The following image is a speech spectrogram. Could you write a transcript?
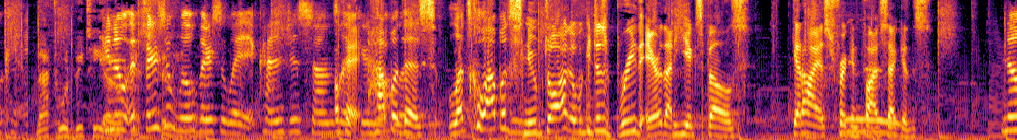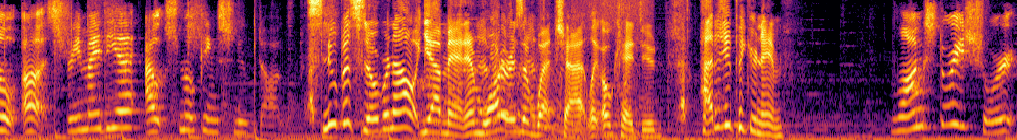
okay. That would be Tio. You know, if there's a will, there's a way. It kind of just sounds like Okay, how not about this? Let's collab with Snoop Dogg and we can just breathe air that he expels. Get high as freaking five Ooh. seconds. No, uh, stream idea: out smoking Snoop Dogg. Snoop is sober now? Yeah, man, and water isn't wet, chat. Like, okay, dude. How did you pick your name? Long story short,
